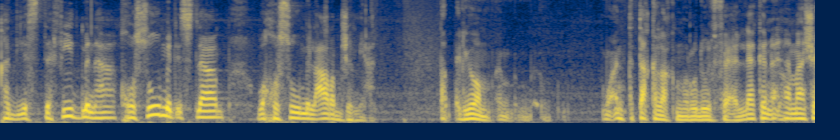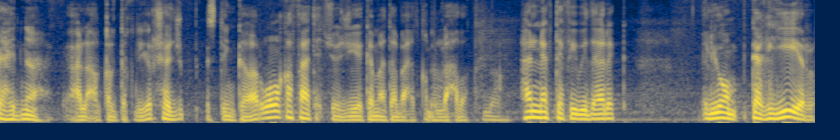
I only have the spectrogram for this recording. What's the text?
قد يستفيد منها خصوم الإسلام وخصوم العرب جميعا. طب اليوم وأنت تقلق من ردود فعل لكن إحنا ما شاهدناه على أقل تقدير شجب استنكار ووقفات احتجاجيه كما تابعت قبل لحظة. نعم. هل نكتفي بذلك؟ اليوم تغيير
